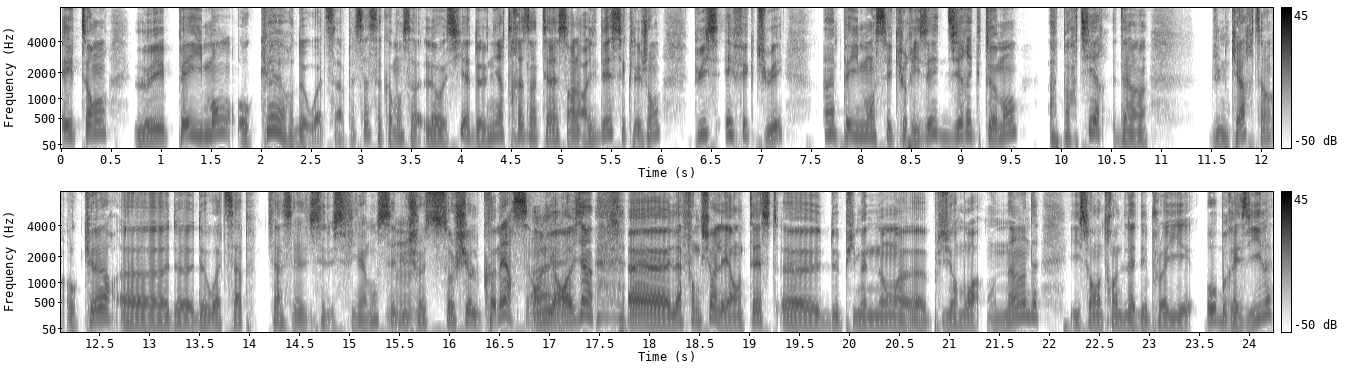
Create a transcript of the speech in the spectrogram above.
étant les paiements au cœur de WhatsApp. Ça, ça commence à- là aussi à devenir très intéressant. Alors, l'idée, c'est que les gens puissent effectuer un paiement sécurisé directement à partir d'un d'une carte hein, au cœur euh, de, de WhatsApp. Tiens, c'est, finalement, c'est du cho- social commerce. On y revient. Euh, la fonction, elle est en test euh, depuis maintenant plusieurs mois en Inde. Ils sont en train de la déployer au Brésil.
